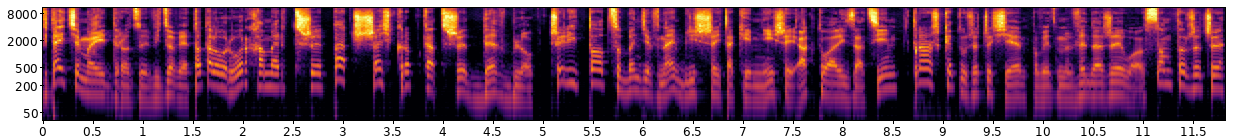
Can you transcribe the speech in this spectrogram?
Witajcie moi drodzy widzowie, Total War Warhammer 3 patch 6.3 devblog, czyli to co będzie w najbliższej takiej mniejszej aktualizacji. Troszkę tu rzeczy się powiedzmy wydarzyło. Są to rzeczy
